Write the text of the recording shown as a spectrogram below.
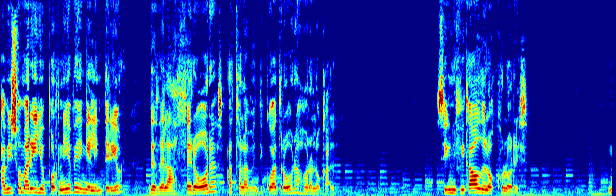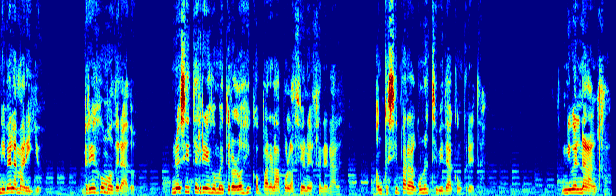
Aviso amarillo por nieve en el interior desde las 0 horas hasta las 24 horas hora local. Significado de los colores. Nivel amarillo. Riesgo moderado. No existe riesgo meteorológico para la población en general, aunque sí para alguna actividad concreta. Nivel naranja.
